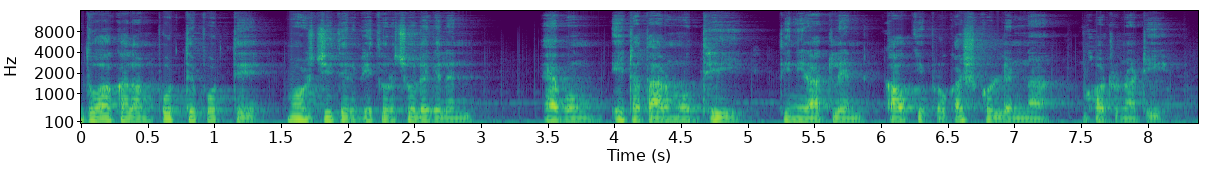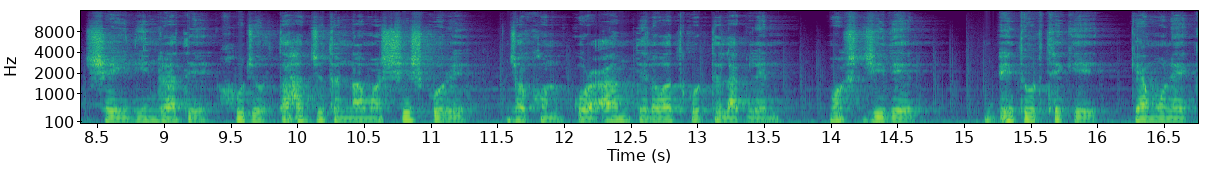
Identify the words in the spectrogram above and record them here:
দোয়া কালাম পড়তে পড়তে মসজিদের ভিতর চলে গেলেন এবং এটা তার মধ্যেই তিনি রাখলেন, কাউকে প্রকাশ করলেন না। ঘটনাটি সেই দিন রাতে হুজুর তাহাজ্জুতের নামাজ শেষ করে যখন কোরআন তেলাওয়াত করতে লাগলেন, মসজিদের ভেতর থেকে কেমন এক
